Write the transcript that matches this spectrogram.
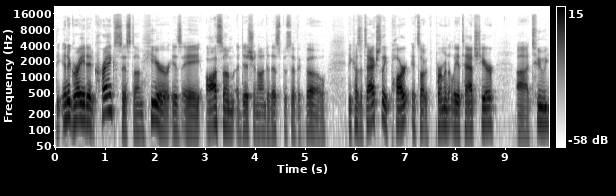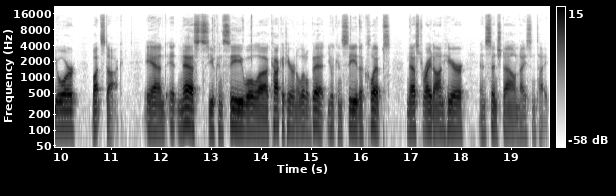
The integrated crank system here is a awesome addition onto this specific bow because it's actually part, it's permanently attached here uh, to your buttstock. And it nests, you can see, we'll uh, cock it here in a little bit, you can see the clips nest right on here and cinch down nice and tight.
